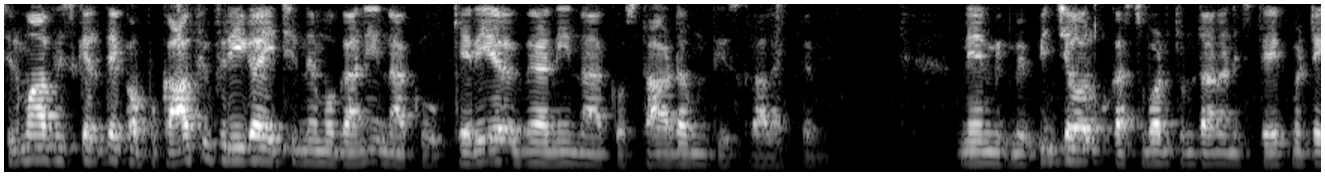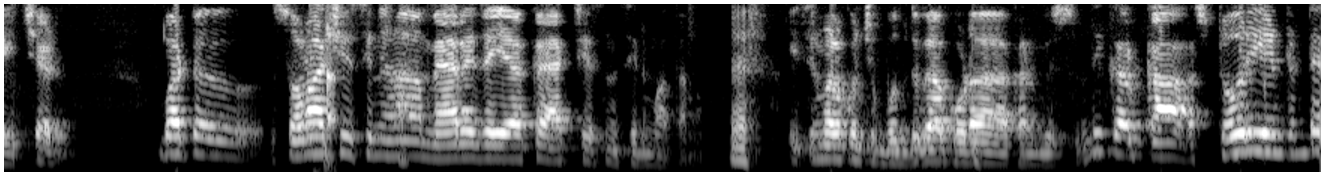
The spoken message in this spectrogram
సినిమా ఆఫీస్కి వెళ్తే కప్పు కాఫీ ఫ్రీగా ఇచ్చిందేమో కానీ నాకు కెరియర్ కానీ నాకు స్టార్డమ్ తీసుకురాలేకపోయింది. నేను మీకు మెప్పించే వరకు కష్టపడుతుంటానని స్టేట్మెంటే ఇచ్చాడు. బట్ సోనాక్షి సిన్హా మ్యారేజ్ అయ్యాక యాక్ట్ చేసిన సినిమా తను. ఈ సినిమాలో కొంచెం బొద్దుగా కూడా కనిపిస్తుంది. స్టోరీ ఏంటంటే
